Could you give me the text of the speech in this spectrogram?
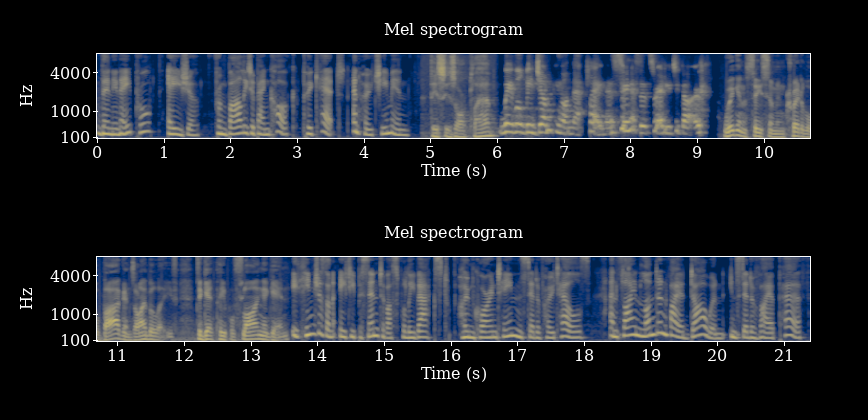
Then in April, Asia, from Bali to Bangkok, Phuket, and Ho Chi Minh. This is our plan. We will be jumping on that plane as soon as it's ready to go. We're going to see some incredible bargains, I believe, to get people flying again. It hinges on 80% of us fully vaxed, home quarantine instead of hotels, and flying London via Darwin instead of via Perth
